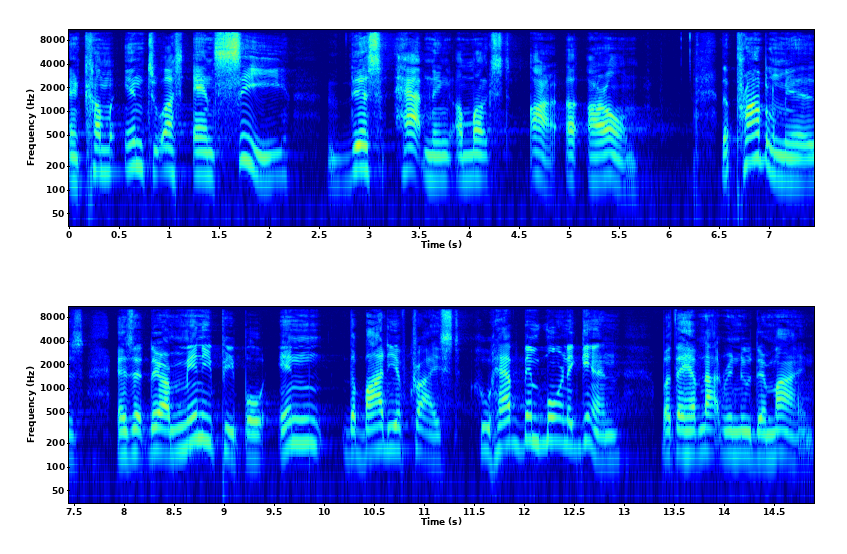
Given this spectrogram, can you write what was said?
and come into us and see this happening amongst our, uh, our own. The problem is, is that there are many people in the body of Christ who have been born again, but they have not renewed their mind.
